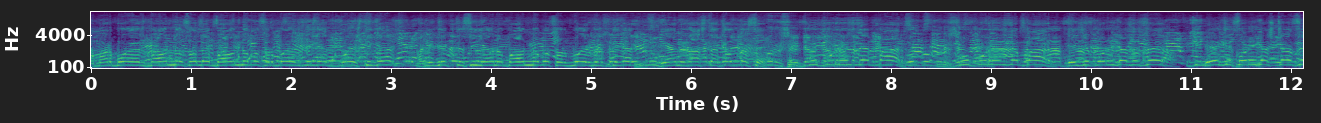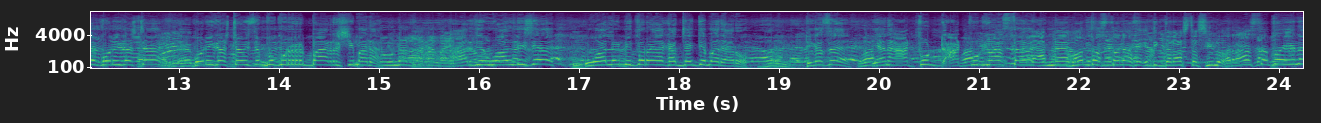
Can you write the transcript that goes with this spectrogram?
আমার বয়স বাউন্ন চলে বাউন্ন বছর বয়স থেকে বয়স থেকে আমি দেখতেছি এখানে বাউন্ন বছর বয়স থেকে এখানে রাস্তা চলতেছে। পুকুরের যে পার পুকুরের যে পার। এই যে করি গাছ আছে এই যে করি গাছটা আছে করি গাছটা করি গাছটা হয়েছে পুকুরের পার সীমানা। আর যে ওয়াল দিছে ওয়ালের ভিতরে এক হাত যাইতে পারে আরও। ঠিক আছে? এখানে আট ফুট আট ফুট রাস্তা। রাস্তা ছিল। রাস্তা তো এখানে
